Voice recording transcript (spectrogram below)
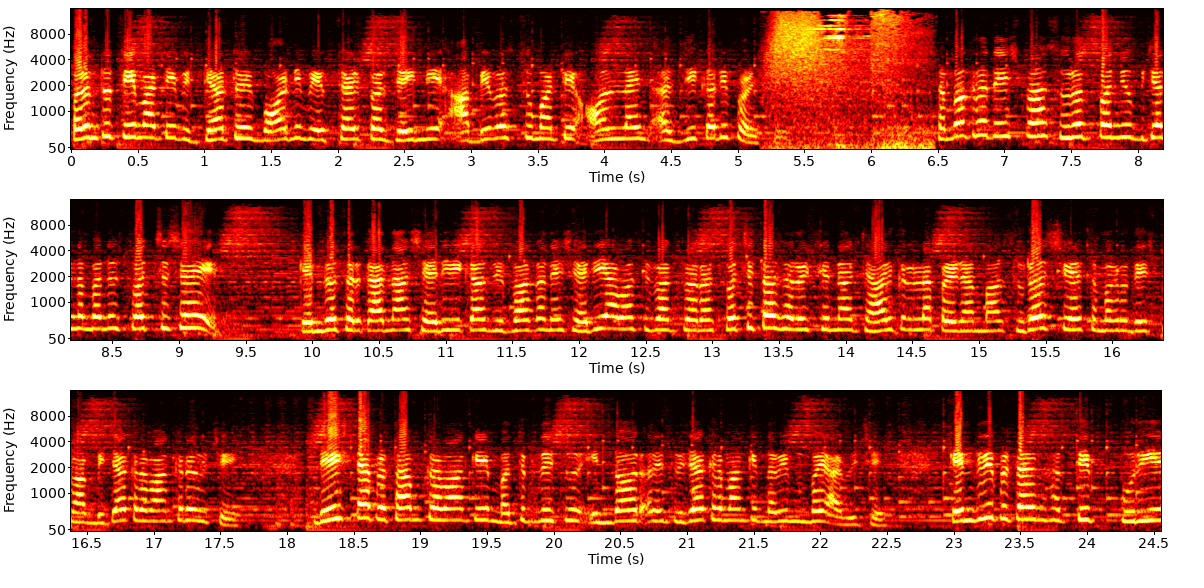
પરંતુ તે માટે વિદ્યાર્થીઓએ બોર્ડની વેબસાઇટ પર જઈને આ બે વસ્તુ માટે ઓનલાઈન અરજી કરવી પડશે. સમગ્ર દેશમાં સુરત બન્યું બીજા નંબરનું સ્વચ્છ શહેર. કેન્દ્ર સરકારના શહેરી વિકાસ વિભાગ અને શહેરી આવાસ વિભાગ દ્વારા સ્વચ્છતા સર્વેક્ષણના જાહેર કરેલા પરિણામમાં સુરત શહેર સમગ્ર દેશમાં બીજા ક્રમાંક રહ્યું છે. દેશના પ્રથમ ક્રમાંકે મધ્યપ્રદેશનું ઇન્દોર અને ત્રીજા ક્રમાંકે નવી મુંબઈ આવ્યું છે. કેન્દ્રીય પ્રધાન હરદીપ પુરીએ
